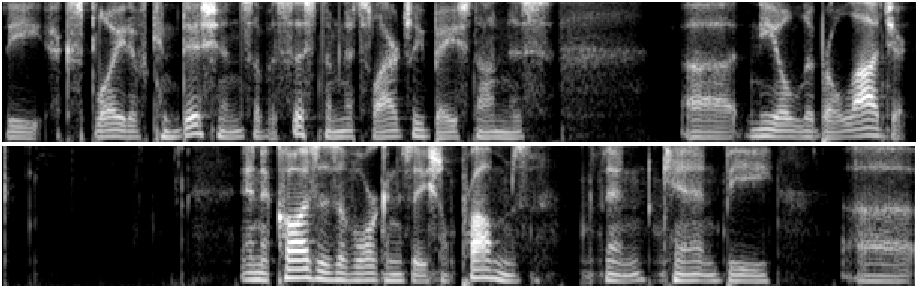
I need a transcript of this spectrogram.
the exploitative conditions of a system that's largely based on this uh, neoliberal logic. And the causes of organizational problems then can be uh,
